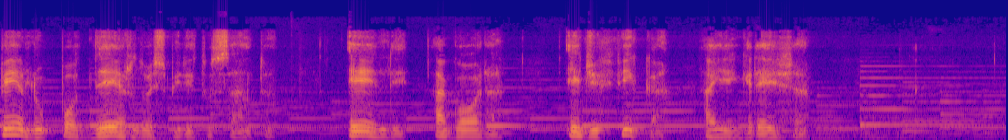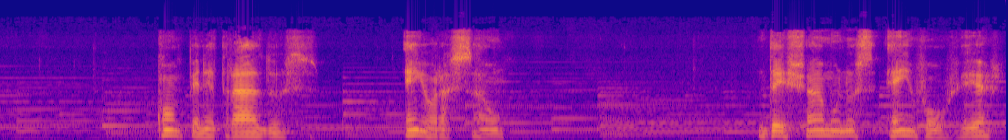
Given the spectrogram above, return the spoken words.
pelo poder do Espírito Santo. Ele agora edifica a igreja. Compenetrados em oração, deixamo-nos envolver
